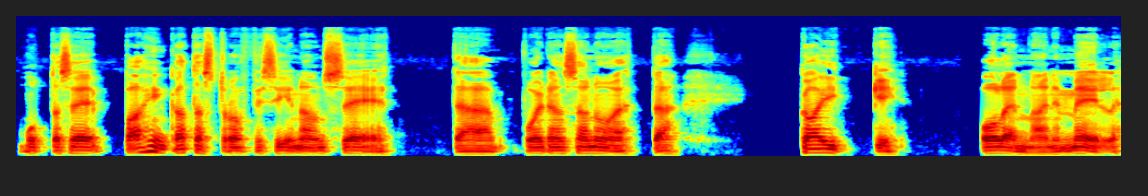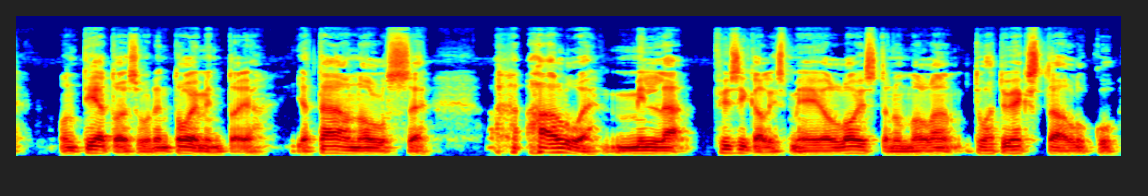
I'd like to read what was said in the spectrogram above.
mutta se pahin katastrofi siinä on se, että että voidaan sanoa, että kaikki olennainen meille on tietoisuuden toimintoja. Ja tämä on ollut se alue, millä fysikalismi ei ole loistanut. Me ollaan 1900-luku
